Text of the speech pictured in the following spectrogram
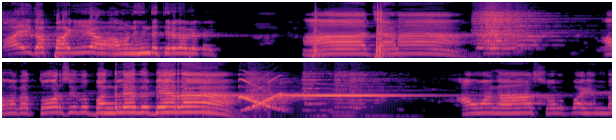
ಬಾಯಿ ಗಪ್ಪಾಗಿ ಅವನ ಹಿಂದೆ ತಿರುಗಬೇಕಾಯ್ತು. ಆ ಜನ ಅವಾಗ ತೋರ್ಸಿದು ಬಂಗ್ಲೆದ ಬೇರ. ಅವಾಗ ಸ್ವಲ್ಪ ಹಿಂದ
